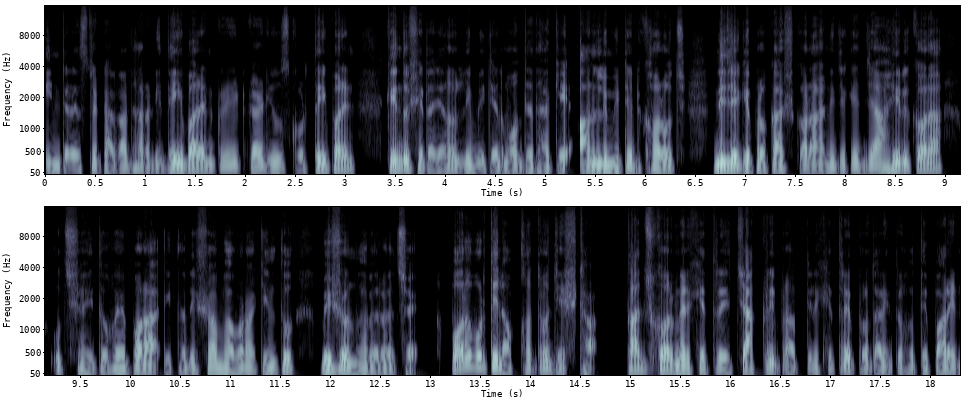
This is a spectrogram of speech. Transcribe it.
ইন্টারেস্টে টাকা ধার নিতেই পারেন, ক্রেডিট কার্ড ইউজ করতেই পারেন, কিন্তু সেটা যেন লিমিটের মধ্যে থাকে। আনলিমিটেড খরচ, নিজেকে প্রকাশ করা, নিজেকে জাহির করা, উৎসাহিত হয়ে পড়া, ইত্যাদি সম্ভাবনা কিন্তু ভীষণভাবে রয়েছে। পরবর্তী নক্ষত্র জ্যেষ্ঠা। কাজকর্মের ক্ষেত্রে চাকরি প্রাপ্তির ক্ষেত্রে প্রতারিত হতে পারেন।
